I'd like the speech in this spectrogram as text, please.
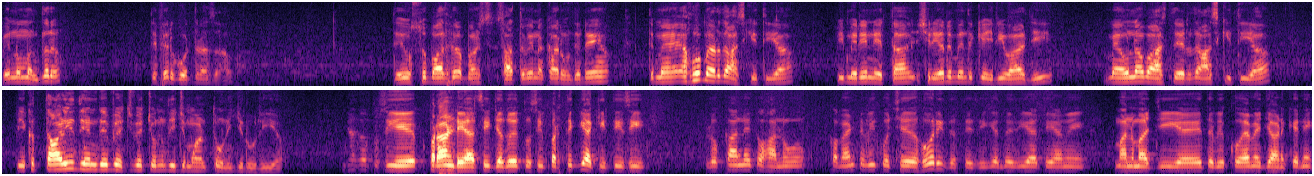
ਪਹਿਲੋਂ ਮੰਦਰ ਤੇ ਫਿਰ ਗੁਰਦੁਆਰਾ ਸਾਹਿਬ। ਤੇ ਉਸ ਤੋਂ ਬਾਅਦ ਫਿਰ ਆਪਾਂ 7 ਵਜੇ ਨਾਲ ਘਰ ਆਉਂਦੇ ਰਹੇ ਹਾਂ। ਤੇ ਮੈਂ ਇਹੋ ਮੈਂ ਅਰਦਾਸ ਕੀਤੀ ਆ ਵੀ ਮੇਰੇ ਨੇਤਾ ਸ਼੍ਰੀ ਅਰਵਿੰਦ ਕੇਜਰੀਵਾਲ ਜੀ ਮੈਂ ਉਹਨਾਂ ਵਾਸਤੇ ਅਰਦਾਸ ਕੀਤੀ ਆ ਵੀ 41 ਦਿਨ ਦੇ ਵਿੱਚ ਵਿੱਚ ਉਹਨਾਂ ਦੀ ਜ਼ਮਾਨਤ ਹੋਣੀ ਜ਼ਰੂਰੀ ਆ। ਜਦੋਂ ਤੁਸੀਂ ਇਹ ਪ੍ਰਣ ਲਿਆ ਸੀ ਜਦੋਂ ਇਹ ਤੁਸੀਂ ਪ੍ਰਤੀਗਿਆ ਕੀਤੀ ਸੀ ਲੋਕਾਂ ਨੇ ਤੁਹਾਨੂੰ ਕਮੈਂਟ ਵੀ ਕੁਝ ਹੋਰ ਹੀ ਦਿੱਤੇ ਸੀ ਕਹਿੰਦੇ ਜੀ ਇਹ ਤੇ ਐਵੇਂ ਮਨਮਰਜੀ ਹੈ ਇਹ ਤੇ ਵੇਖੋ ਐਵੇਂ ਜਾਣ ਕੇ ਨੇ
